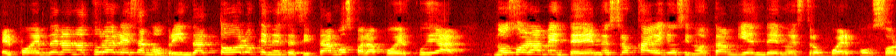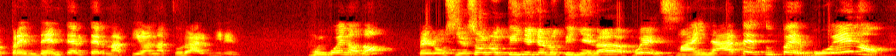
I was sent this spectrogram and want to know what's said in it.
el poder de la naturaleza nos brinda todo lo que necesitamos para poder cuidar no solamente de nuestro cabello, sino también de nuestro cuerpo. Sorprendente alternativa natural, miren. Muy bueno, ¿no? Pero si eso no tiñe, ya no tiñe nada, pues. Imagínate, súper bueno.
